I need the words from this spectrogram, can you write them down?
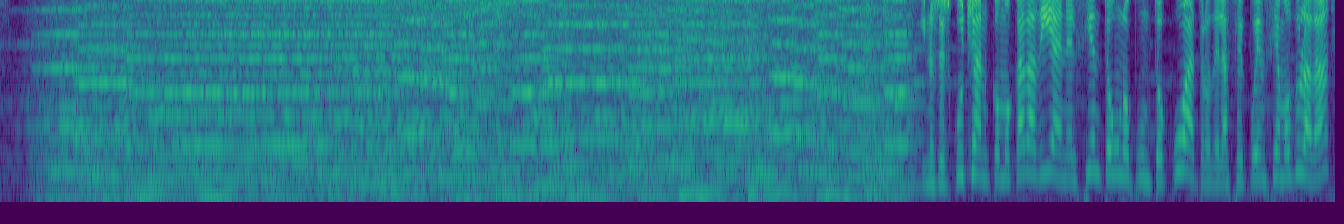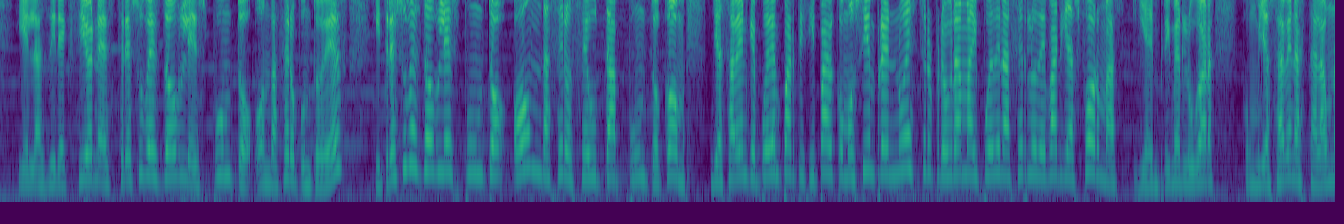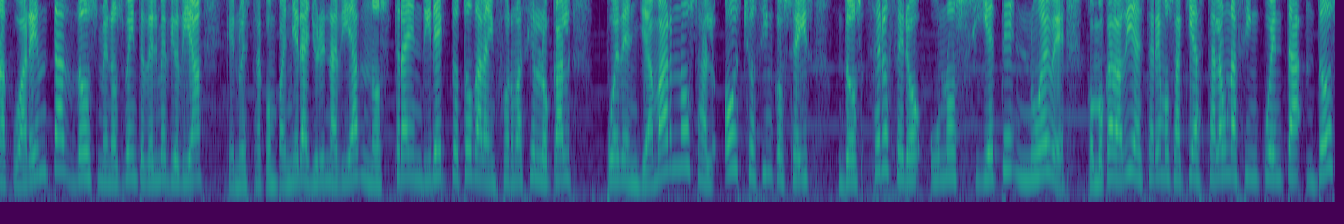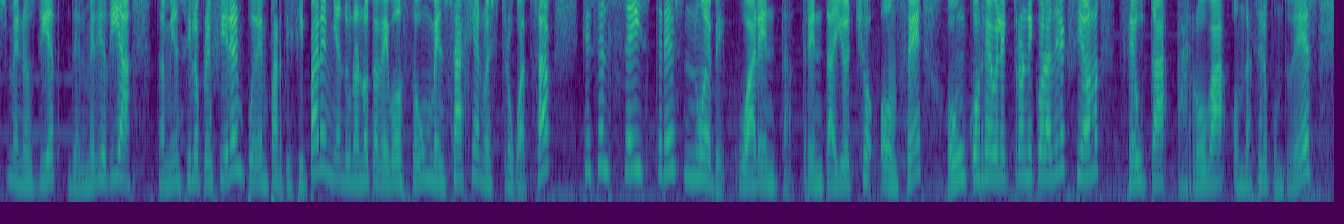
Nos escuchan como cada día en el 101.4 de la frecuencia modulada y en las direcciones www.ondacero.es y www.ondaceroceuta.com. Ya saben que pueden participar como siempre en nuestro programa y pueden hacerlo de varias formas. Y en primer lugar, como ya saben, hasta la 1.40, 2 menos 20 del mediodía, que nuestra compañera Yurena Díaz nos trae en directo toda la información local, pueden llamarnos al 856-200-179. Como cada día estaremos aquí hasta la 1 50 2 menos 10 del mediodía. También si lo prefieren pueden participar enviando una nota de voz o un mensaje a nuestro WhatsApp que es el 639 40 38 11 o un correo electrónico a la dirección ceuta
